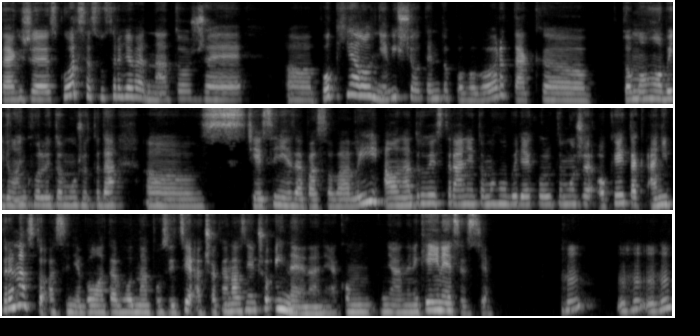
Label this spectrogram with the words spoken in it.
Takže skôr sa sústredovať na to, že uh, pokiaľ nevyšiel tento pohovor, tak uh, to mohlo byť len kvôli tomu, že teda uh, ste si nezapasovali, ale na druhej strane to mohlo byť aj kvôli tomu, že OK, tak ani pre nás to asi nebola tá vhodná pozícia a čaká nás niečo iné na, nejakom, na nejakej inej ceste. Uh-huh, uh-huh.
